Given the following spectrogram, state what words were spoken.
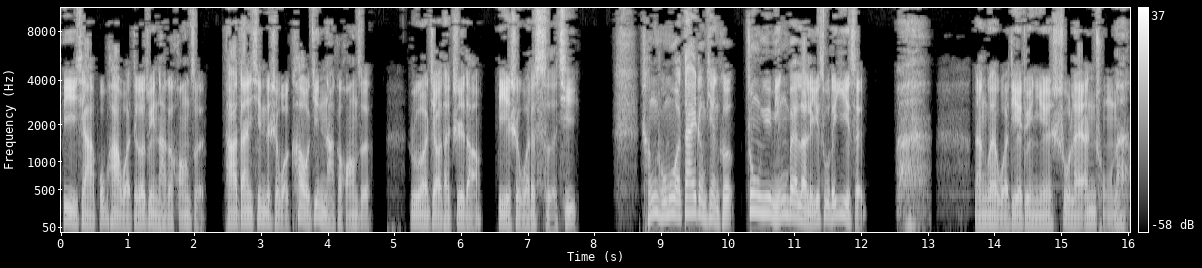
陛下不怕我得罪哪个皇子，他担心的是我靠近哪个皇子。若叫他知道，必是我的死期。程楚墨呆怔片刻，终于明白了李素的意思。难怪我爹对你素来恩宠呢，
